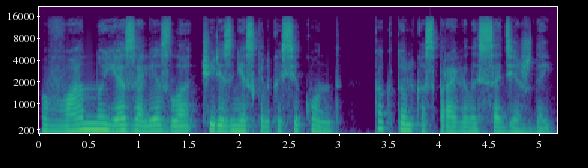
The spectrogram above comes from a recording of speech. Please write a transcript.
В ванну я залезла через несколько секунд, как только справилась с одеждой.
